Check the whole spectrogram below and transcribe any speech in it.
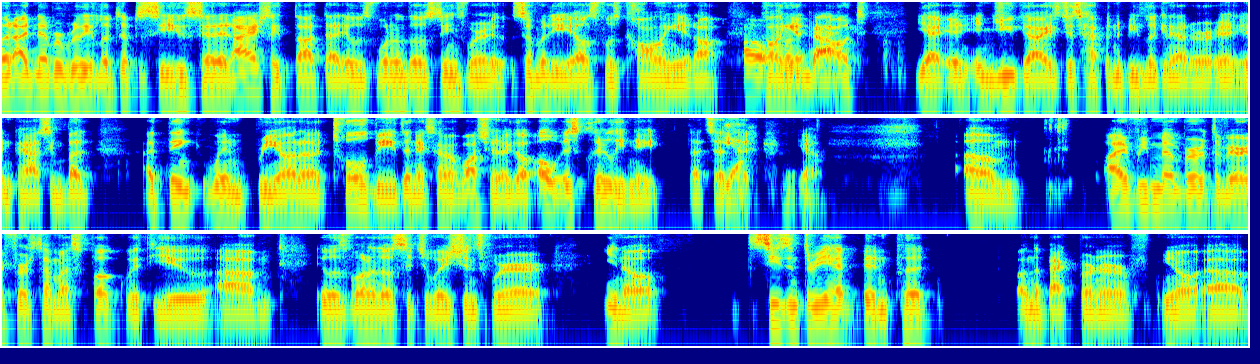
but I'd never really looked up to see who said it. I actually thought that it was one of those things where somebody else was calling it out, Oh, calling it back. out. Yeah, and, and you guys just happened to be looking at her in, in passing. But I think when Brianna told me the next time I watched it, I go, "Oh, it's clearly Nate that said it. Yeah. that." Yeah. Um, I remember the very first time I spoke with you. Um, it was one of those situations where, you know, season three had been put on the back burner, you know, uh,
